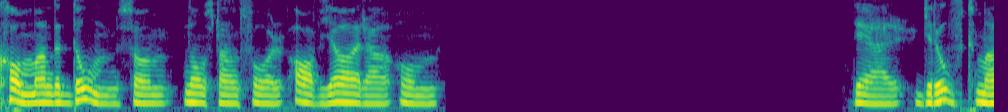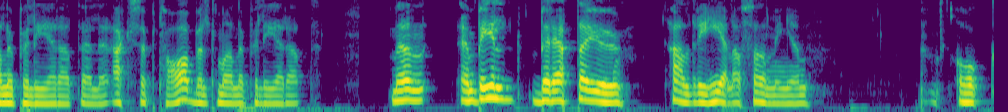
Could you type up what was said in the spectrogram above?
kommande dom som någonstans får avgöra om det är grovt manipulerat eller acceptabelt manipulerat. Men en bild berättar ju aldrig hela sanningen. Och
